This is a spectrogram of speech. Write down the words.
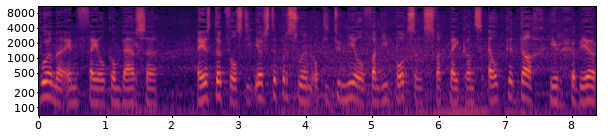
bome en vuil komberse. Hy is dikwels die eerste persoon op die toneel van die botsings wat bykans elke dag hier gebeur.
